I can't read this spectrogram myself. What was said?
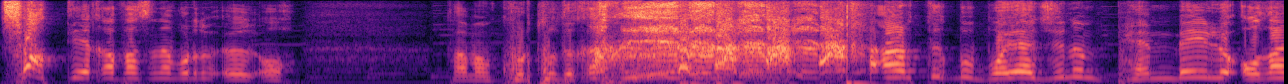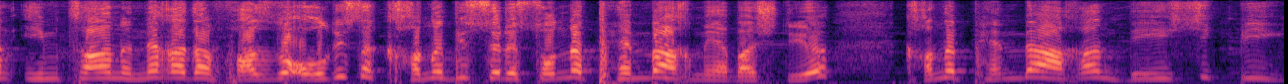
Çat diye kafasına vurdum. Öl oh. Tamam kurtulduk. Artık bu boyacının pembeyle olan imtihanı ne kadar fazla olduysa kanı bir süre sonra pembe akmaya başlıyor. Kanı pembe akan değişik bir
